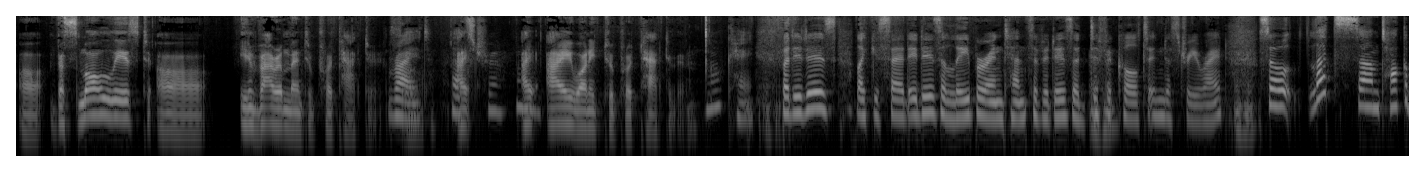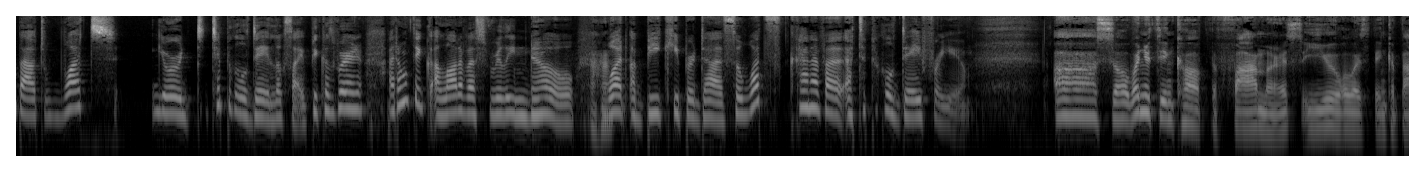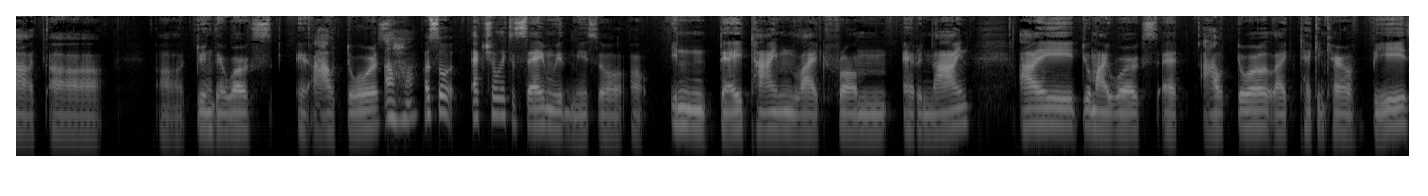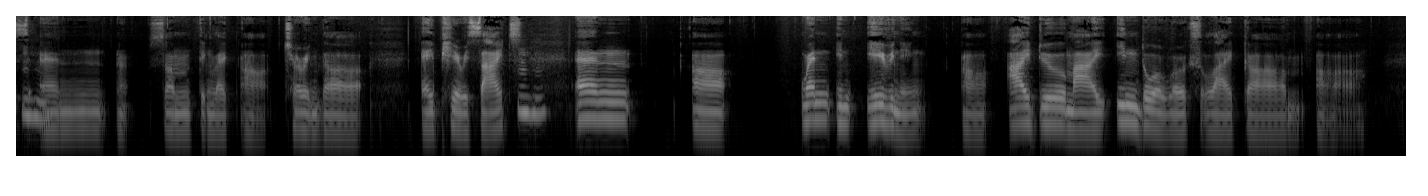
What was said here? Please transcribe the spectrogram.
uh, the smallest uh, environmental protector. So Right. That's I- true. I, I wanted to protect them. Okay. But it is, like you said, it is a labor intensive, it is a difficult industry, right? So let's um, talk about what your typical day looks like because we're, I don't think a lot of us really know what a beekeeper does. So what's kind of a, a typical day for you? Uh, so when you think of the farmers, you always think about uh, uh, doing their works uh, outdoors. Uh-huh. Uh, So actually, it's the same with me. So uh, in daytime, like from eight to nine, I do my works at outdoor, like taking care of bees and uh, something like uh, cheering the apiary sites. And uh, when in evening, uh, I do my indoor works like um, uh,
